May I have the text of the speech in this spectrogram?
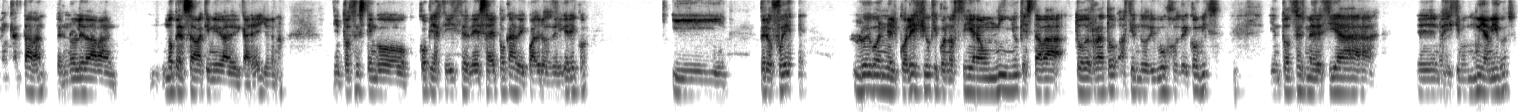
Me encantaban, pero no le daban, no pensaba que me iba a dedicar a ello, ¿no? Y entonces tengo copias que hice de esa época de cuadros del Greco, y, pero fue Luego en el colegio que conocí a un niño que estaba todo el rato haciendo dibujos de cómics. Y entonces me decía, eh, nos hicimos muy amigos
